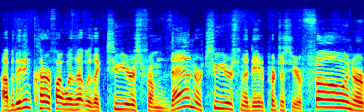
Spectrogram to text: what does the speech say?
uh, but they didn't clarify whether that was like two years from then or two years from the date of purchase of your phone or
